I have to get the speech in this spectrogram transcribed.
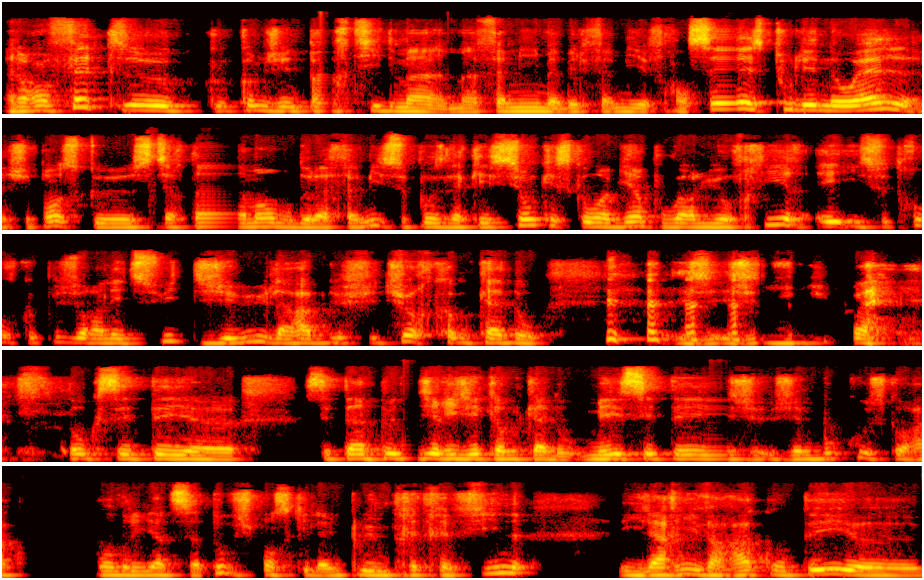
Alors en fait, euh, comme j'ai une partie de ma, famille, ma belle famille est française, tous les Noëls, je pense que certains membres de la famille se posent la question qu'est-ce qu'on va bien pouvoir lui offrir? Et il se trouve que plusieurs années de suite, j'ai eu l'arabe du futur comme cadeau. donc c'était euh, c'était un peu dirigé comme cadeau. Mais c'était j'aime beaucoup ce que raconte Riyad Satouf. Je pense qu'il a une plume très très fine. il arrive à raconter. Euh,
